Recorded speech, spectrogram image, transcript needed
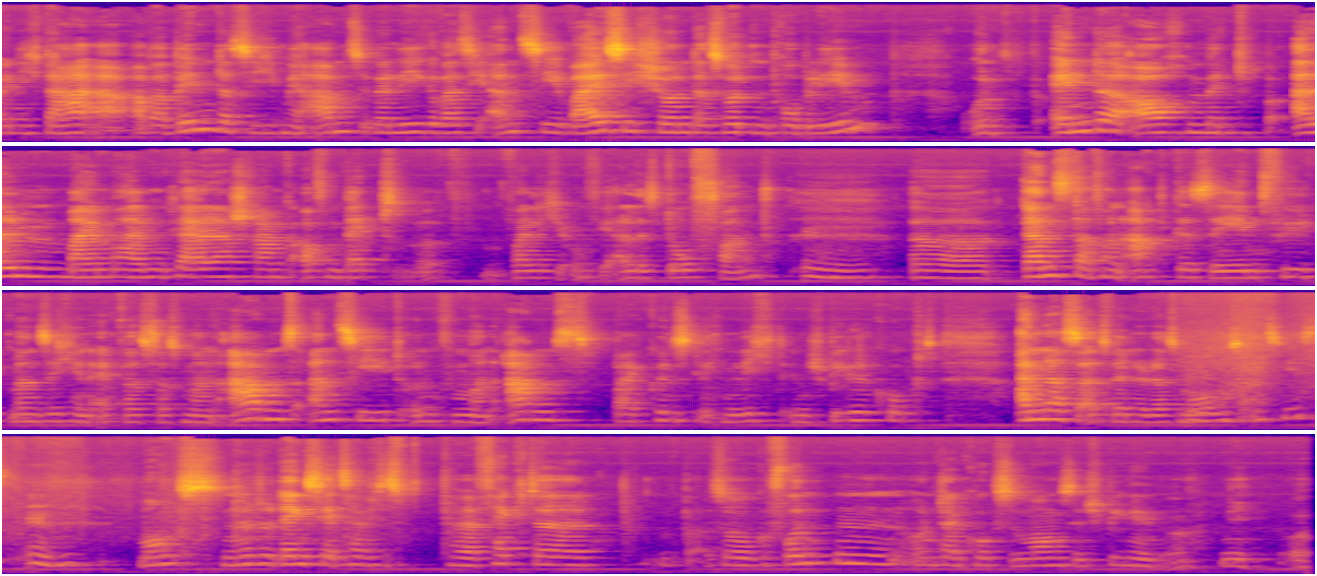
wenn ich da aber bin, dass ich mir abends überlege, was ich anziehe, weiß ich schon, das wird ein Problem und ende auch mit allem meinem halben Kleiderschrank auf dem Bett, weil ich irgendwie alles doof fand. Mhm. Äh, ganz davon abgesehen fühlt man sich in etwas, was man abends anzieht und wo man abends bei künstlichem Licht in den Spiegel guckt, anders als wenn du das morgens mhm. anziehst. Mhm. Morgens, ne, du denkst, jetzt habe ich das perfekte so gefunden und dann guckst du morgens in den Spiegel, oh, nee, oh,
